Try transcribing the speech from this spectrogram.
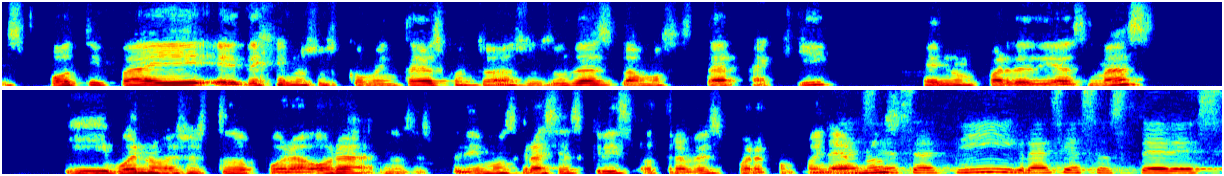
Spotify. Eh, déjenos sus comentarios con todas sus dudas. Vamos a estar aquí en un par de días más. Y bueno, eso es todo por ahora. Nos despedimos. Gracias, Cris, otra vez por acompañarnos. Gracias a ti y gracias a ustedes.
